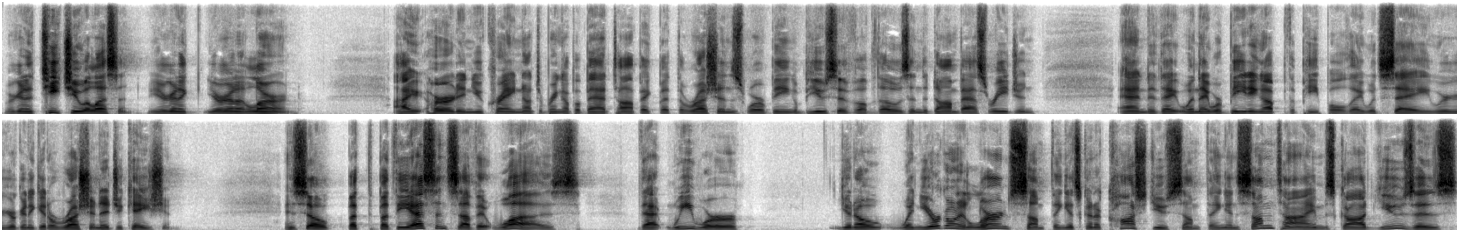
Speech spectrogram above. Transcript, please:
we're going to teach you a lesson. You're going to, you're going to learn. I heard in Ukraine, not to bring up a bad topic, but the Russians were being abusive of those in the Donbass region. And they, when they were beating up the people, they would say, You're going to get a Russian education. And so, but, but the essence of it was that we were, you know, when you're going to learn something, it's going to cost you something. And sometimes God uses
